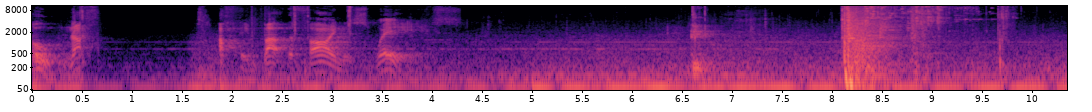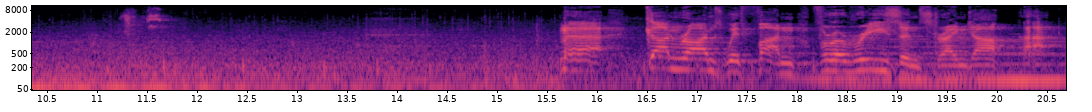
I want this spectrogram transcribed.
Oh, no- nothing but the finest wares. Gun rhymes with fun for a reason, stranger.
